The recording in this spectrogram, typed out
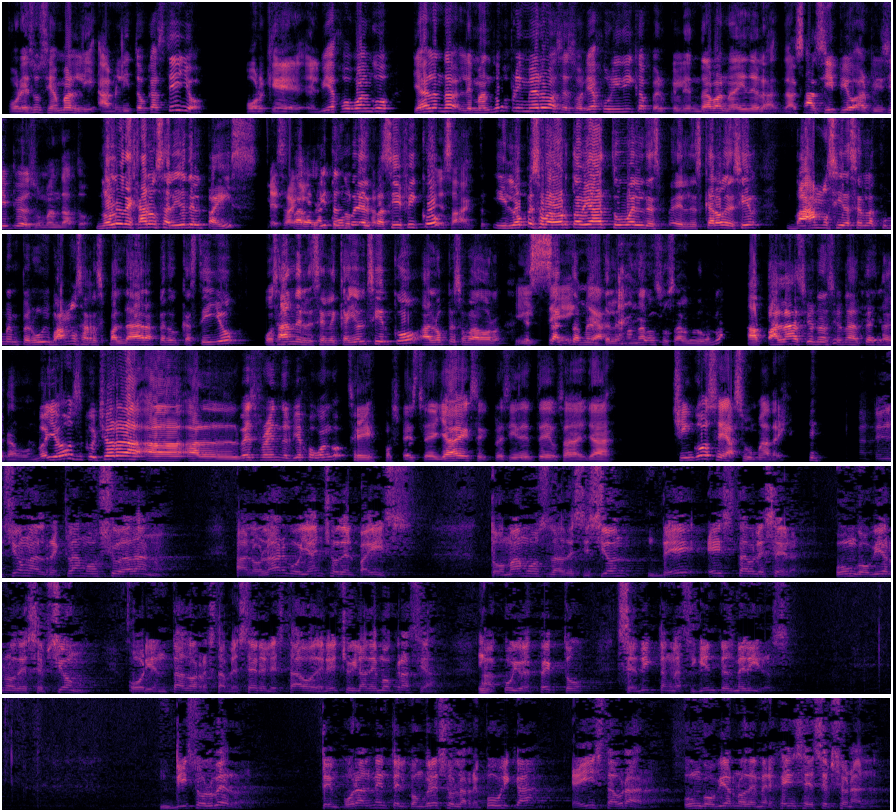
por eso se llama Li- Amlito Castillo. Porque el viejo Wango ya le, andaba- le mandó primero asesoría jurídica, pero que le andaban ahí de la, al, principio, al principio de su mandato. No lo dejaron salir del país Exacto. para la no cumbre del. Pacífico. Exacto. Y López Obrador todavía tuvo el, des- el descaro de decir, vamos a ir a hacer la cumbre en Perú y vamos a respaldar a Pedro Castillo. Pues ándele, se le cayó el circo a López Obrador. Y Exactamente, tenga. le mandaron sus saludos, ¿no? A Palacio Nacional, tenga cabrón. Oye, vamos a escuchar a- a- al best friend del viejo Wango. Sí, por supuesto. Este, ya ex presidente, o sea, ya chingóse a su madre. Atención al reclamo ciudadano. A lo largo y ancho del país, tomamos la decisión de establecer un gobierno de excepción orientado a restablecer el Estado de Derecho y la democracia. A cuyo efecto se dictan las siguientes medidas. Disolver temporalmente el Congreso de la República e instaurar un gobierno de emergencia excepcional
